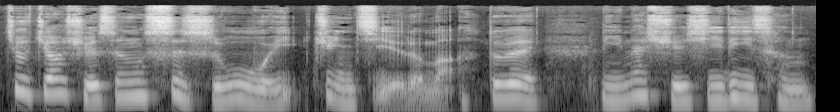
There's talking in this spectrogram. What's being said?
就教学生识时务为俊杰了嘛，对不对？你那学习历程，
